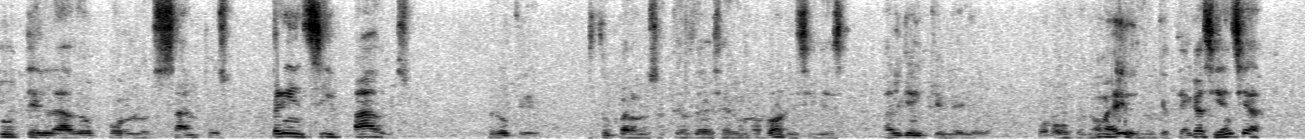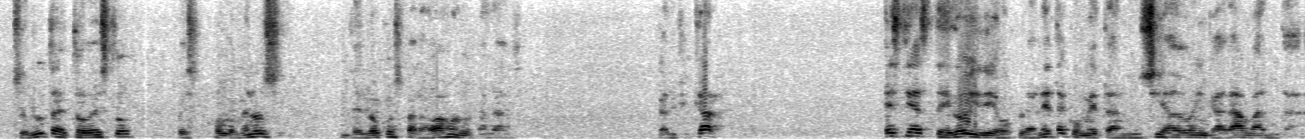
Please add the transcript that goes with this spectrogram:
tutelado por los santos principados. Creo que esto para los ateos debe ser un horror y si es alguien que medio, o, o no medio, sino que tenga ciencia absoluta de todo esto, pues por lo menos de locos para abajo nos van a calificar. Este asteroide o planeta cometa anunciado en Garabanda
